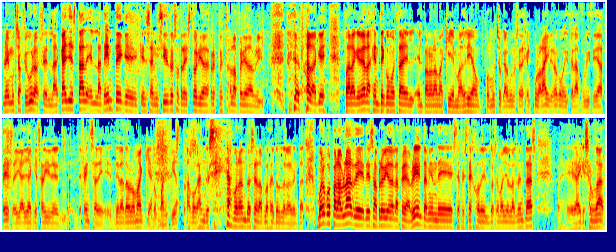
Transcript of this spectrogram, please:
no hay muchas figuras. En la calle está el latente que, que en San Isidro es otra historia respecto a la Feria de Abril. para, que, para que vea la gente cómo está el, el panorama aquí en Madrid, por mucho que alguno se deje el culo al aire, ¿no? Como dice la publicidad esa, y haya que salir en, en defensa de, de la tauromaquia. Los manifiestos. Abogándose, abonándose a la Plaza de Toros de las Ventas. Bueno, pues para hablar de, de esa previa de la Feria de Abril, también de este festejo del 2 de mayo en las ventas, eh, hay que saludar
